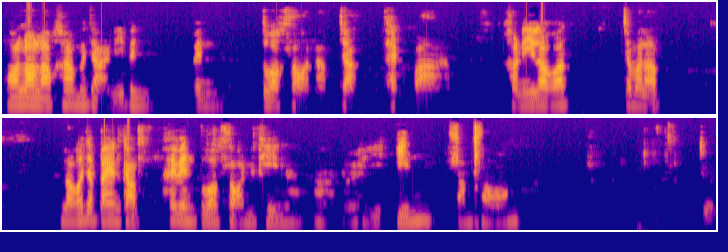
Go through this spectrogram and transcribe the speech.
เพราะเรารับค่ามาจากอันนี้เป็นเป็นตัวอักษรครับจากแท็กบาร์คราวนี้เราก็จะมารับ เราก็จะแปลงกลับให้เป็นตัวอักษรอีกทีนะครับโดย int สามสองจุด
